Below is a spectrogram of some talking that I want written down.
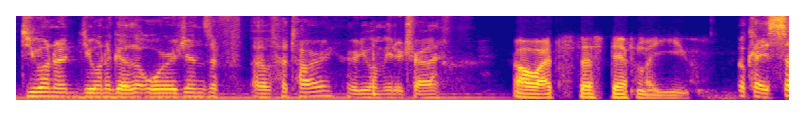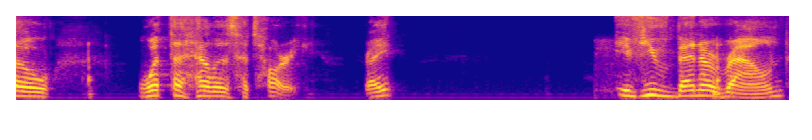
do you want to do you want to go to the origins of, of Hatari, or do you want me to try? Oh, that's that's definitely you. Okay, so what the hell is Hatari, right? If you've been around,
